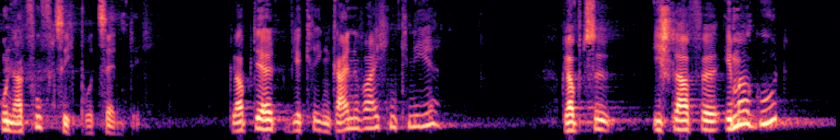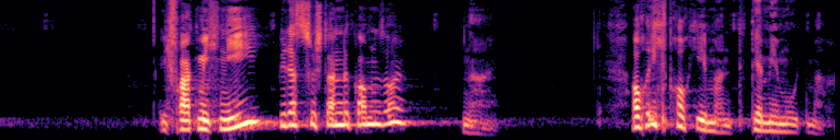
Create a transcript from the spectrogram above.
150-prozentig. Glaubt ihr, wir kriegen keine weichen Knie? Glaubt ihr, ich schlafe immer gut? Ich frage mich nie, wie das zustande kommen soll? Nein. Auch ich brauche jemanden, der mir Mut macht.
